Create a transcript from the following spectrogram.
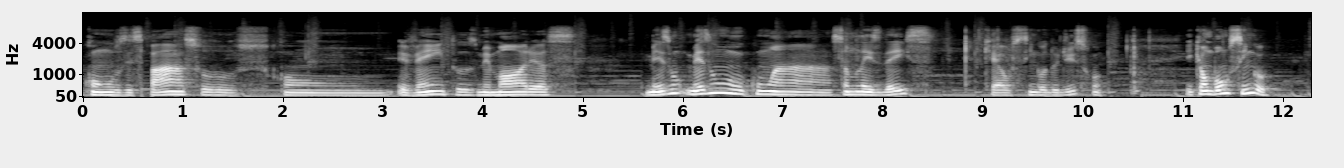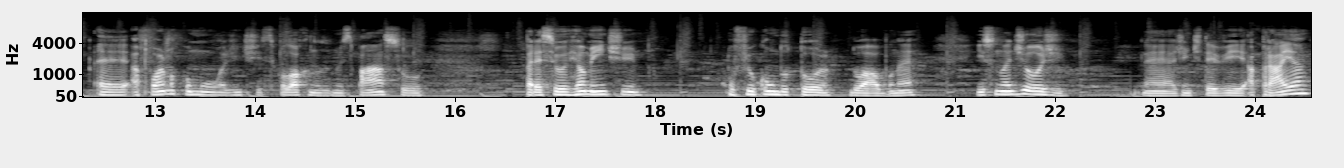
com os espaços, com eventos, memórias, mesmo, mesmo com a Some Lazy Days, que é o single do disco, e que é um bom single, é, a forma como a gente se coloca no, no espaço parece realmente o fio condutor do álbum, né? Isso não é de hoje. Né? A gente teve a praia,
